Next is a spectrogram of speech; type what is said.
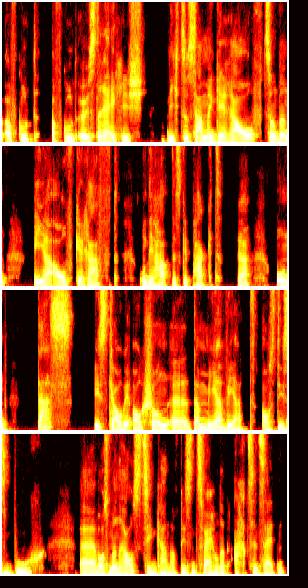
auf gut, auf gut österreichisch nicht zusammengerauft, sondern eher aufgerafft und ihr habt es gepackt. Ja, und das ist, glaube ich, auch schon äh, der Mehrwert aus diesem Buch, äh, was man rausziehen kann. Auf diesen 218 Seiten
